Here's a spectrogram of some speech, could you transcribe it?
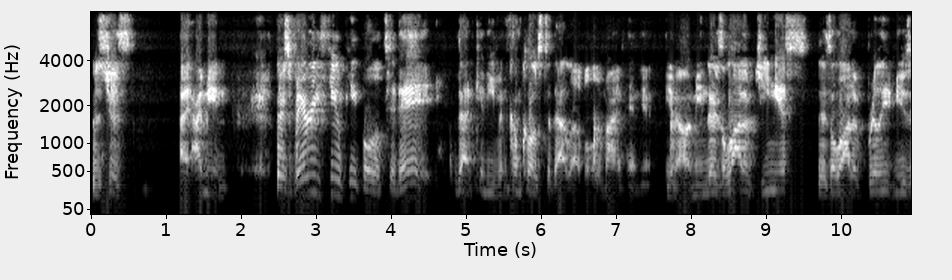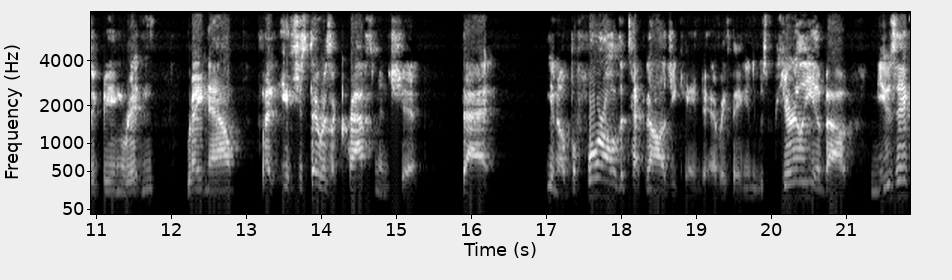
was just. I, I mean, there's very few people today that can even come close to that level, in my opinion. You know, I mean, there's a lot of genius, there's a lot of brilliant music being written right now, but it's just there was a craftsmanship that you know before all the technology came to everything, and it was purely about music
